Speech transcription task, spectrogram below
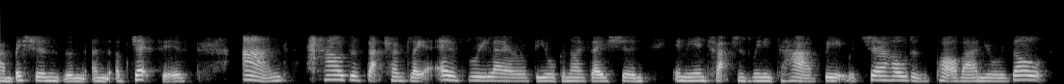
ambitions and, and objectives? And how does that translate at every layer of the organization in the interactions we need to have, be it with shareholders as part of our annual results,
